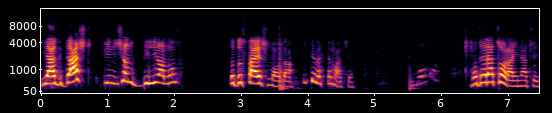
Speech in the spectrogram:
jak dasz 50 bilionów, to dostajesz moda. I tyle w temacie. Moda? Moderatora inaczej.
